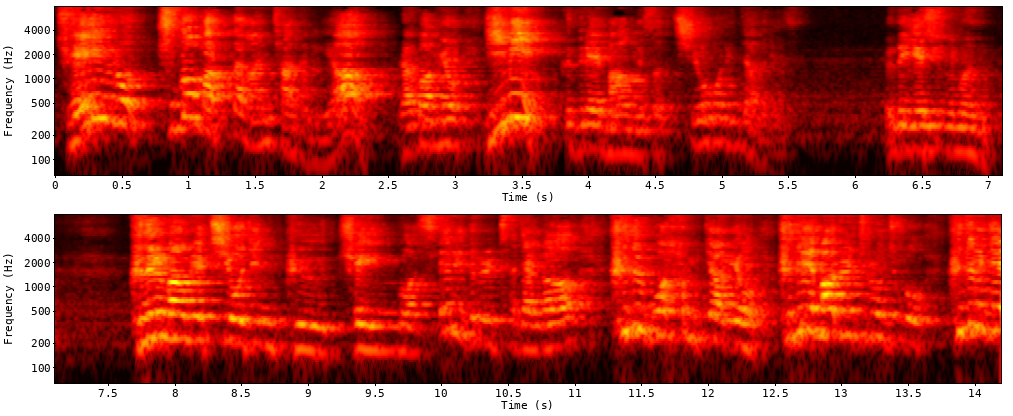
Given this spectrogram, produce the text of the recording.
죄인으로 죽어 마땅한 자들이야 라고 하며 이미 그들의 마음에서 지워버린 자들이었어요. 근데 예수님은 그들 마음에 지워진 그 죄인과 세리들을 찾아가 그들과 함께하며 그들의 말을 들어주고 그들에게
